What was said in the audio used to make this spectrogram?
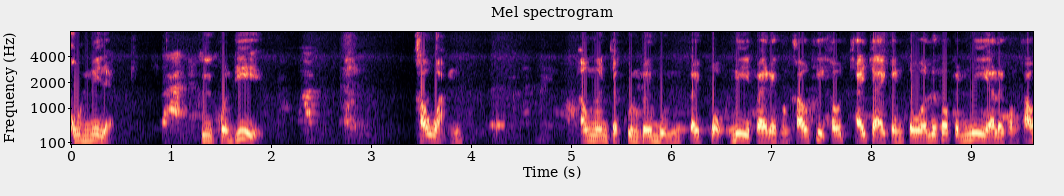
คุณนี่แหละ คือคนที่เขาหวัง เอาเงินจากคุณไปหมุนไปโปะหนี้ไปอะไรของเขาที่เขาใช้จ่ายเกินตัวหรือเขาเป็นหนี้อะไรของเขา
